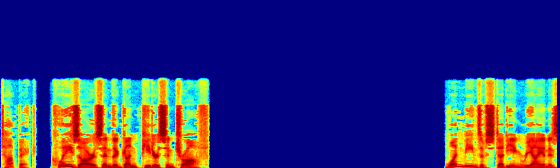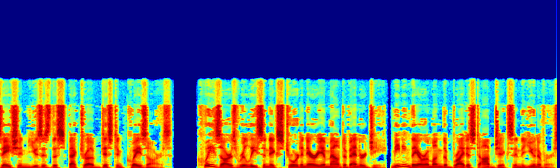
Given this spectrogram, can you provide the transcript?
Topic: Quasars and the Gunn-Peterson trough. One means of studying reionization uses the spectra of distant quasars. Quasars release an extraordinary amount of energy, meaning they are among the brightest objects in the universe.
